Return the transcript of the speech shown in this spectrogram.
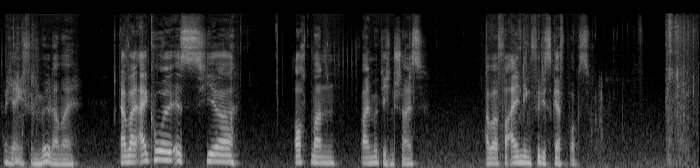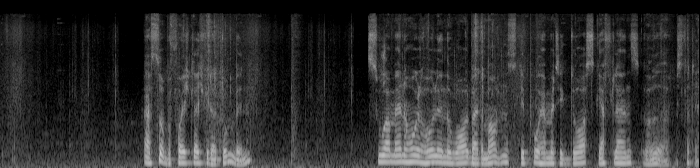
Habe ich eigentlich für Müll dabei? Ja, weil Alkohol ist hier braucht man für allen möglichen Scheiß. Aber vor allen Dingen für die Scaffbox. Achso, bevor ich gleich wieder dumm bin. Sewer Manhole, Hole in the Wall by the Mountains, Depot Hermetic Door, Scafflands. Oh, was ist das denn?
